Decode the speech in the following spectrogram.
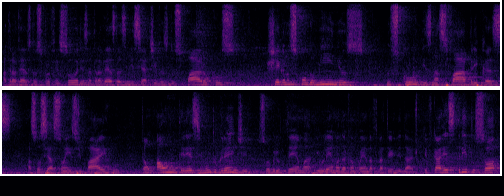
através dos professores, através das iniciativas dos párocos, chega nos condomínios, nos clubes, nas fábricas, associações de bairro. Então há um interesse muito grande sobre o tema e o lema da campanha da fraternidade, porque ficar restrito só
